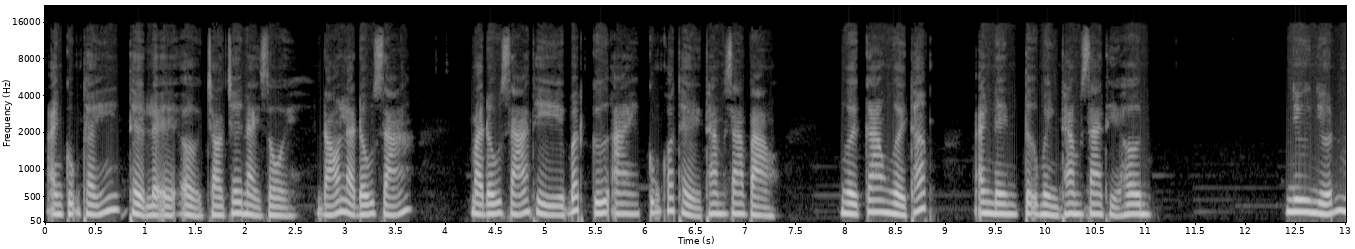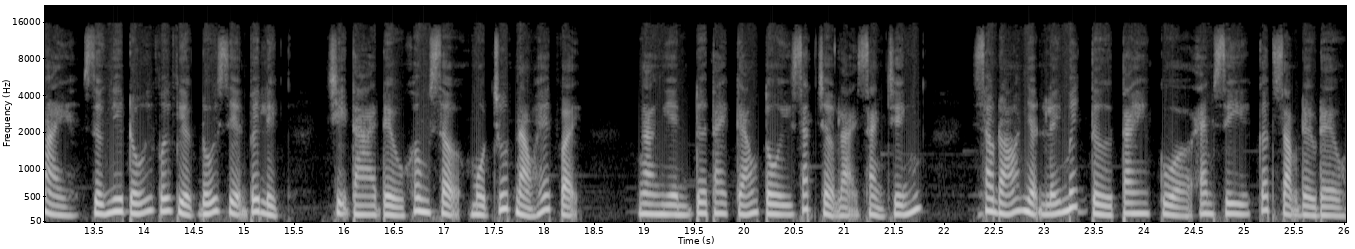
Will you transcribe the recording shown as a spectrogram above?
Anh cũng thấy thể lệ ở trò chơi này rồi, đó là đấu giá. Mà đấu giá thì bất cứ ai cũng có thể tham gia vào. Người cao người thấp, anh nên tự mình tham gia thì hơn. Như nhớn mày, dường như đối với việc đối diện với lịch, chị ta đều không sợ một chút nào hết vậy. Ngang nhiên đưa tay kéo tôi dắt trở lại sảnh chính. Sau đó nhận lấy mic từ tay của MC cất giọng đều đều.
